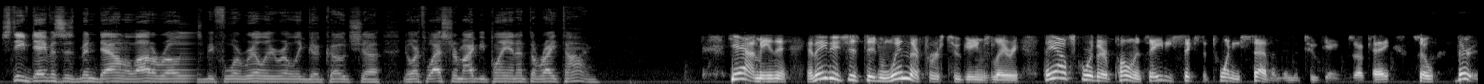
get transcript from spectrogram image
Steve Davis has been down a lot of roads before. Really, really good coach. Uh, Northwestern might be playing at the right time. Yeah, I mean, and they just didn't win their first two games, Larry. They outscored their opponents eighty-six to twenty-seven in the two games. Okay, so they're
